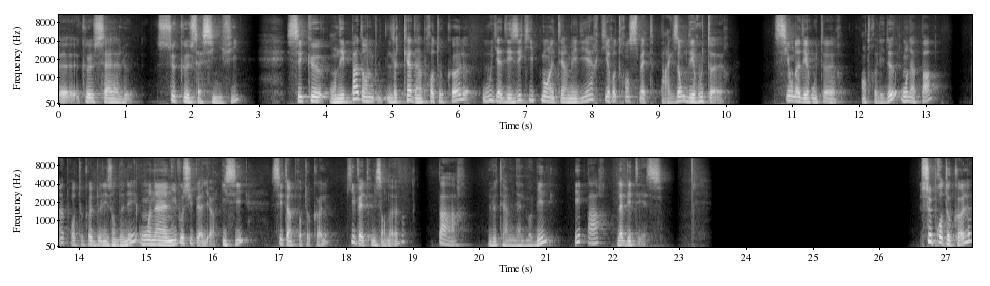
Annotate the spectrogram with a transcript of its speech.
euh, que, ça, ce que ça signifie, c'est qu'on n'est pas dans le cas d'un protocole où il y a des équipements intermédiaires qui retransmettent, par exemple des routeurs. Si on a des routeurs entre les deux, on n'a pas un protocole de liaison de données, on a un niveau supérieur. Ici, c'est un protocole qui va être mis en œuvre par le terminal mobile et par la BTS. Ce protocole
